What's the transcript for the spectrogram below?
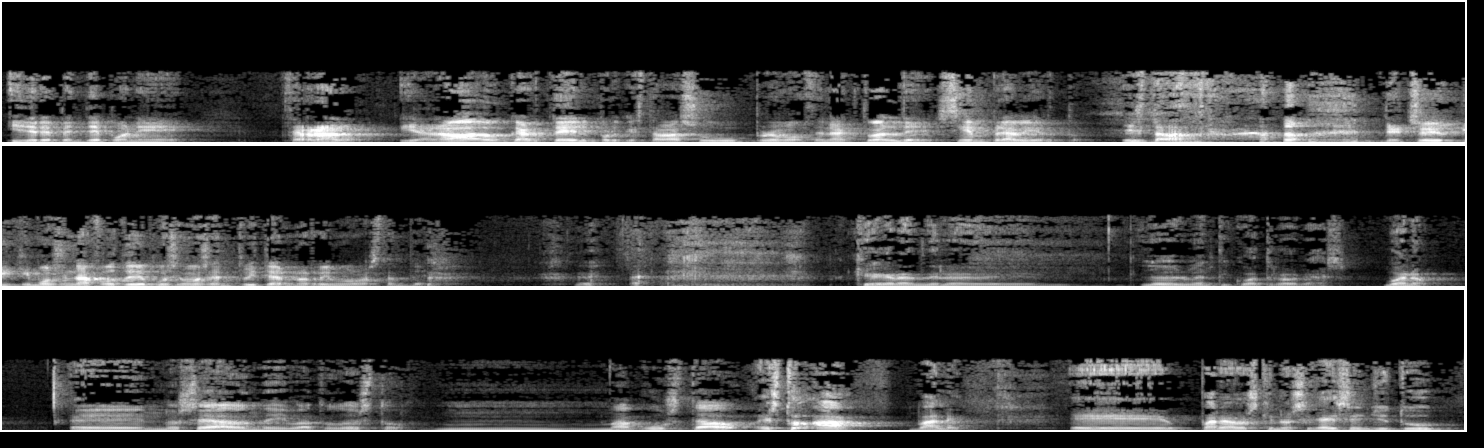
y de repente pone cerrado y le daba un cartel porque estaba su promoción actual de siempre abierto y estaba cerrado. De hecho hicimos una foto y lo pusimos en Twitter, nos rimos bastante. Qué grande lo, de- lo del 24 horas. Bueno, eh, no sé a dónde iba todo esto. Mm, me ha gustado. Esto, ah, vale. Eh, para los que nos sigáis en YouTube,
